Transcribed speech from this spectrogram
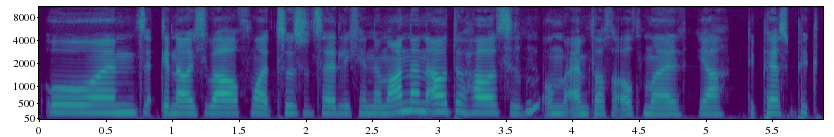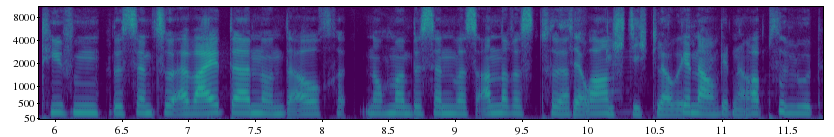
Und genau, ich war auch mal zwischenzeitlich in einem anderen Autohaus, Mhm. um einfach auch mal ja die Perspektiven ein bisschen zu erweitern und auch nochmal ein bisschen was anderes zu Das ist ja erfahren. auch wichtig, glaube ich. Genau, genau. absolut.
